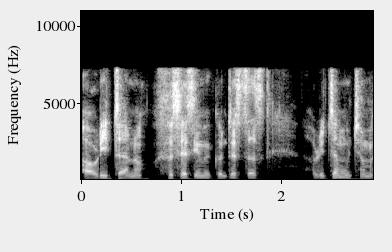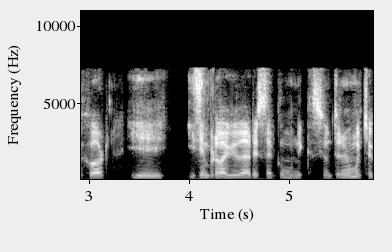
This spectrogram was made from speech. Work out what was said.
ahorita, ¿no? O sea, si me contestas ahorita mucho mejor y, y, siempre va a ayudar esa comunicación, tener mucha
